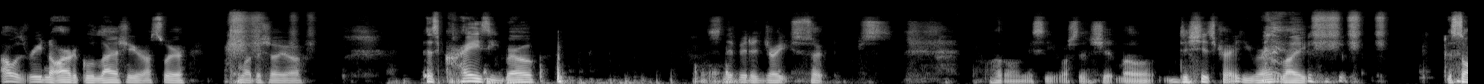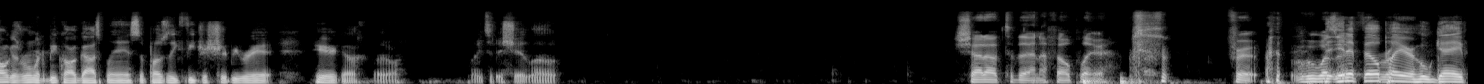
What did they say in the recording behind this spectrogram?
I was reading an article last year. I swear. I'm about to show y'all. It's crazy, bro. A snippet of Drake's. Cir- Hold on, let me see. Watch this shit load. This shit's crazy, right? Like, the song is rumored to be called Gospel and supposedly features Trippie Redd. Here it goes. Hold on. Wait till this shit load. Shout out to the NFL player for who was the it? NFL player who gave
